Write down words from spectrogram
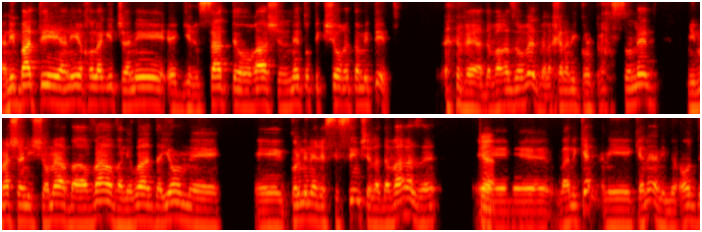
אני באתי, אני יכול להגיד שאני אה, גרסה טהורה של נטו תקשורת אמיתית, והדבר הזה עובד, ולכן אני כל כך סולד ממה שאני שומע בעבר, ואני רואה עד היום אה, אה, כל מיני רסיסים של הדבר הזה, כן. ואני כן, אני כן, אני מאוד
